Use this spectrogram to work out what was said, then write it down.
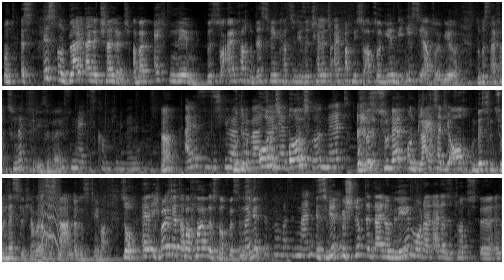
Und es ist und bleibt eine Challenge, aber im echten Leben bist du einfach und deswegen kannst du diese Challenge einfach nicht so absolvieren, wie ich sie absolviere. Du bist einfach zu nett für diese Welt. Das ist ein nettes Kompliment. Ja? Alles, was ich gehört Gut, habe, war und- du so nett. Du bist zu nett und gleichzeitig auch ein bisschen zu hässlich, aber das ist ein anderes Thema. So, äh, ich möchte jetzt aber Folgendes noch Du wissen. Es möchtest wird, jetzt noch was Gemeines es wird bestimmt in deinem Leben oder in einer, Situation, äh, in,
